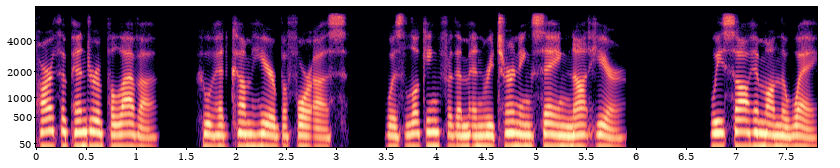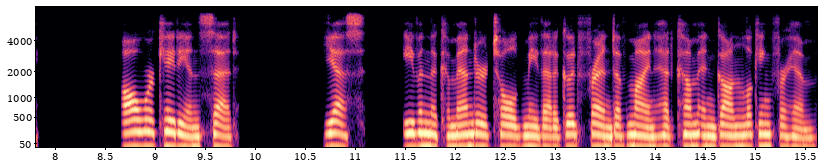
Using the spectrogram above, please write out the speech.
Parthipendra Palava, who had come here before us, was looking for them and returning saying not here. We saw him on the way. Alwarkadian said. Yes, even the commander told me that a good friend of mine had come and gone looking for him.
